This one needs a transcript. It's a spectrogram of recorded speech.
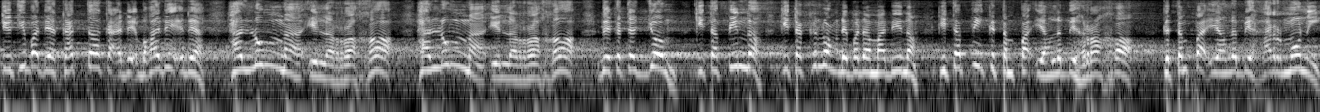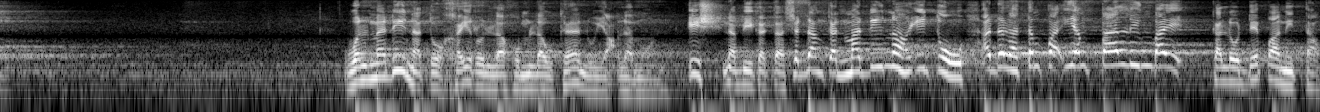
tiba-tiba dia kata ke adik-beradik dia, halumma ila rakha, halumma ila rakha. Dia kata, jom kita pindah, kita keluar daripada Madinah, kita pergi ke tempat yang lebih rakha, ke tempat yang lebih harmoni. Wal madinatu khairul lahum law kanu ya'lamun. Ish Nabi kata sedangkan Madinah itu adalah tempat yang paling baik kalau depa ni tahu.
